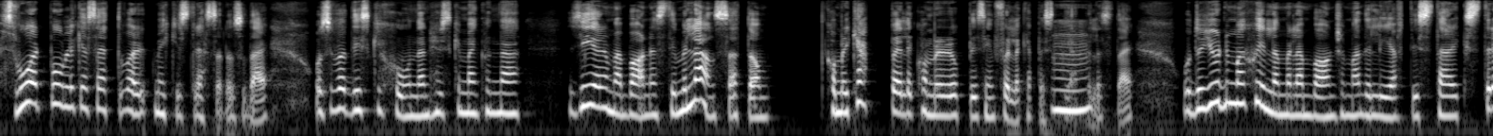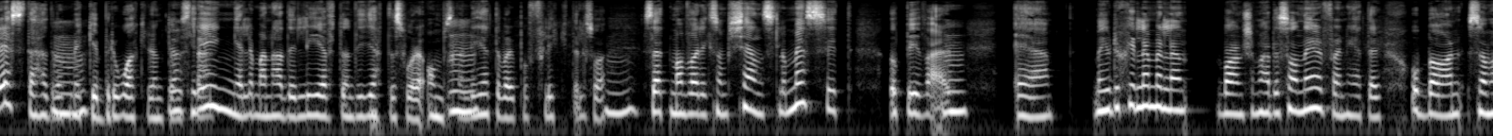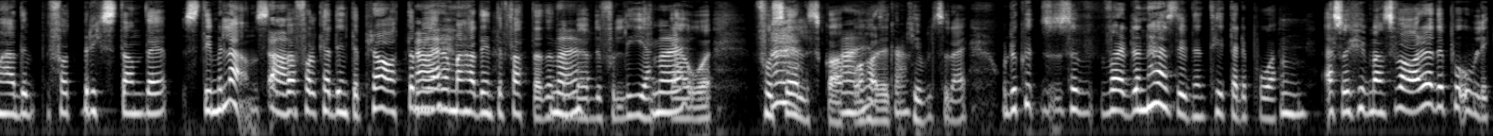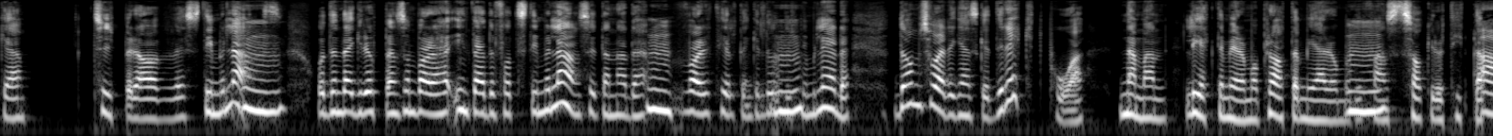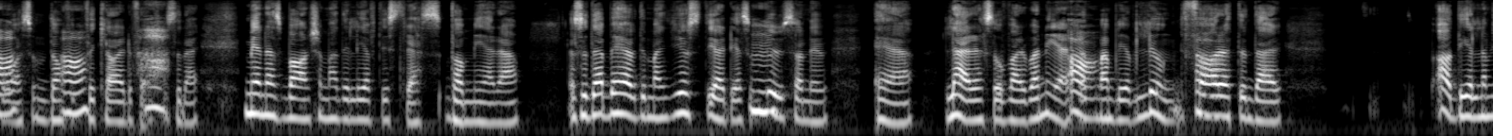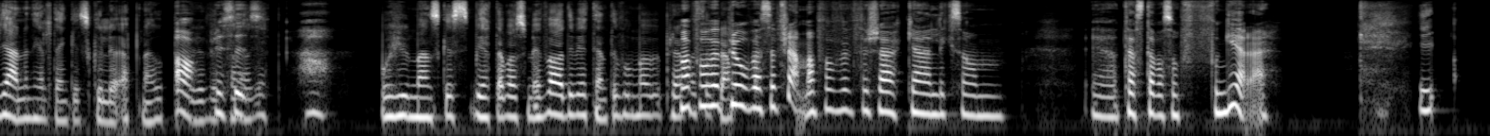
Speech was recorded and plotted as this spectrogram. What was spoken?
svårt på olika sätt och varit mycket stressade och sådär. Och så var diskussionen, hur ska man kunna ge de här barnen stimulans så att de kommer ikapp eller kommer upp i sin fulla kapacitet mm. eller sådär. Och då gjorde man skillnad mellan barn som hade levt i stark stress, det hade varit mm. mycket bråk runt Just omkring det. eller man hade levt under jättesvåra omständigheter, mm. varit på flykt eller så. Mm. Så att man var liksom känslomässigt uppe i varv. Mm. Eh, man gjorde skillnad mellan barn som hade sådana erfarenheter och barn som hade fått bristande stimulans. Ja. Folk hade inte pratat med dem, man hade inte fattat att Nej. de behövde få leka Nej. och få sällskap och ha det kul sådär. Och då, så var den här studien tittade på mm. alltså hur man svarade på olika typer av stimulans. Mm. Och den där gruppen som bara inte hade fått stimulans utan hade mm. varit helt enkelt mm. understimulerade, de svarade ganska direkt på när man lekte med dem och pratade med dem och mm. det fanns saker att titta ja. på som de ja. förklarade för oss. Medan barn som hade levt i stress var mera, alltså där behövde man just göra det som mm. du sa nu, eh, lära sig att varva ner, ja. att man blev lugn för att den där ja, delen av hjärnan helt enkelt skulle öppna upp ja, Precis. Och hur man ska veta vad som är vad, det vet jag inte, får man pröva Man får väl fram. prova sig fram, man får väl försöka liksom eh, testa vad som fungerar. Är,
